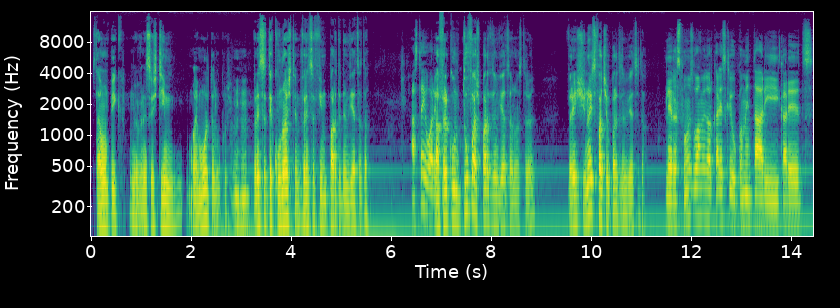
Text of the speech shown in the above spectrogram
Stai un pic. Noi vrem să știm mai multe lucruri. Mhm. Vrem să te cunoaștem. Vrem să fim parte din viața ta. Asta e oare La fel cum tu faci parte din viața noastră, vrem și noi să facem parte din viața ta. Le răspunzi oamenilor care scriu comentarii, care îți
